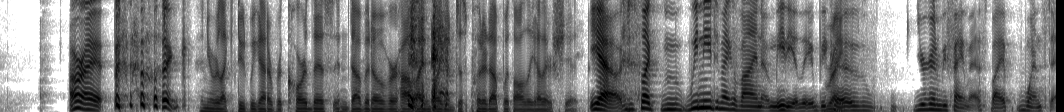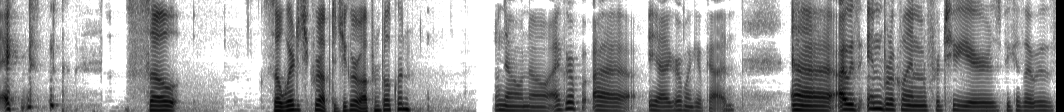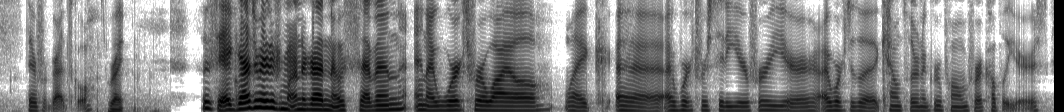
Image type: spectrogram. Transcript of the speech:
all right, like And you were like, dude, we got to record this and dub it over Hotline Bling and just put it up with all the other shit. yeah, just like m- we need to make a vine immediately because you're gonna be famous by Wednesday. So, so where did you grow up? Did you grow up in Brooklyn? no, no, I grew up. Uh, yeah, I grew up on Cape Cod. Uh, I was in Brooklyn for two years because I was there for grad school. Right. Let's see. I graduated from undergrad in 07 and I worked for a while. Like, uh, I worked for City Year for a year. I worked as a counselor in a group home for a couple years.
